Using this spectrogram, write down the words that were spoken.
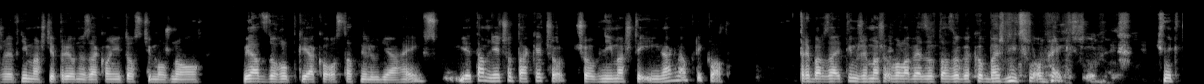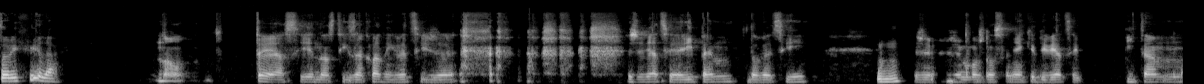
že vnímaš tie prírodné zákonitosti možno viac do hĺbky ako ostatní ľudia, hej? Je tam niečo také, čo, čo vnímaš ty inak napríklad? Treba aj tým, že máš oveľa viac otázok ako bežný človek v niektorých chvíľach. No, to je asi jedna z tých základných vecí, že, že viacej rýpem do vecí, mm-hmm. že, že možno sa niekedy viacej pýtam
